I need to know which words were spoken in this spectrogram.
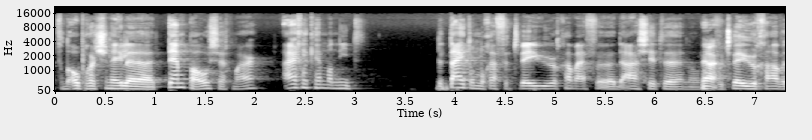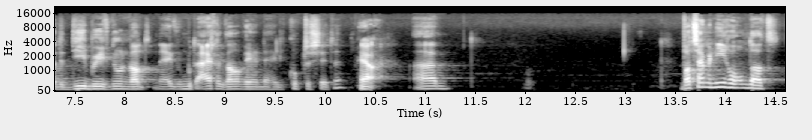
van de operationele tempo, zeg maar, eigenlijk helemaal niet de tijd om nog even twee uur gaan we even daar zitten. En dan Ja. over twee uur gaan we de debrief doen. Want nee, we moeten eigenlijk dan weer in de helikopter zitten. Ja. Ehm, wat zijn manieren om dat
